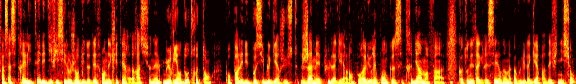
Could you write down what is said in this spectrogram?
Face à cette réalité, il est difficile aujourd'hui de défendre des critères rationnels mûris en d'autres temps pour parler d'une possible guerre juste. Jamais plus la guerre. On pourrait lui répondre que c'est très bien, mais enfin, quand on est agressé, on n'a pas voulu la guerre par définition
